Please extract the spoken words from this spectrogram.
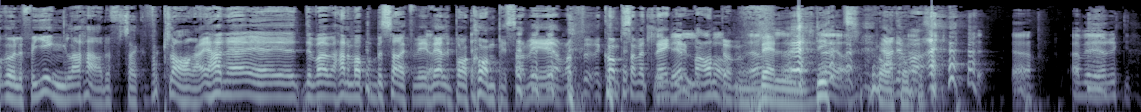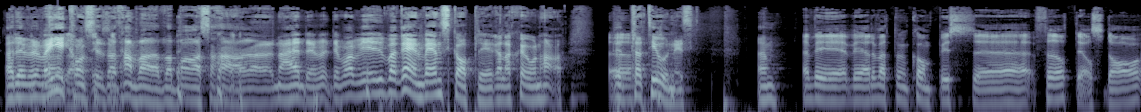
orolig för jinglar här. Du försöker förklara. Han, eh, det var, han var på besök. Vi är väldigt bra kompisar. Vi varit kompisar väldigt är länge i barndomen. Väldigt bra Ja, det var, kompis. ja, ja, vi är riktigt ja, det var inget konstigt liksom. att han var, var bara så här. eh, Nej, det, det, var, det var ren vänskaplig relation här. Platoniskt. Um, Ja, Vi, vi hade varit på en kompis eh, 40-årsdag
